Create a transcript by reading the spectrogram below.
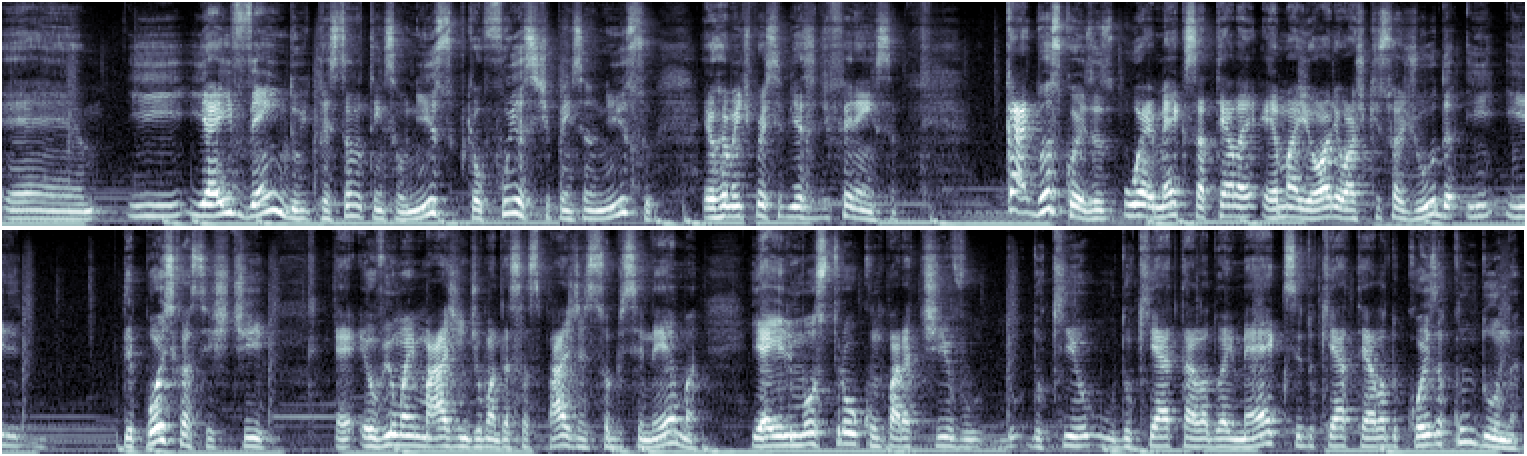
É, e, e aí, vendo e prestando atenção nisso, porque eu fui assistir pensando nisso, eu realmente percebi essa diferença. Cara, duas coisas. O IMAX, a tela é maior, eu acho que isso ajuda. E, e depois que eu assisti, é, eu vi uma imagem de uma dessas páginas sobre cinema. E aí ele mostrou o comparativo do, do que, do que é a tela do IMAX e do que é a tela do Coisa com Duna.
